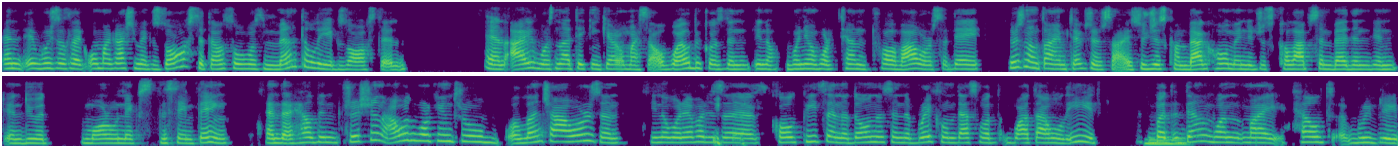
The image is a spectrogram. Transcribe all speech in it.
and it was just like oh my gosh i'm exhausted. I also was mentally exhausted and i was not taking care of myself well because then you know when you work 10 12 hours a day there's no time to exercise. You just come back home and you just collapse in bed and, and, and do it tomorrow next the same thing. And the health and nutrition i was working through lunch hours and you know whatever is a cold pizza and a donuts in the break room that's what what i will eat. Mm. but then when my health really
